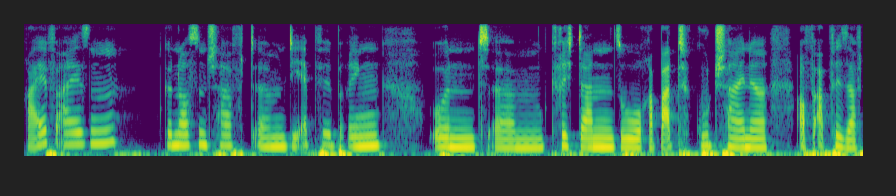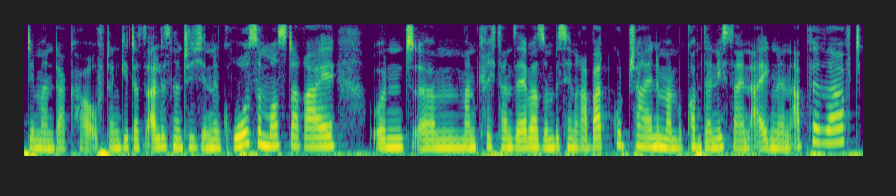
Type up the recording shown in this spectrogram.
Reifeisengenossenschaft ähm, die Äpfel bringen und ähm, kriegt dann so Rabattgutscheine auf Apfelsaft, den man da kauft. Dann geht das alles natürlich in eine große Mosterei und ähm, man kriegt dann selber so ein bisschen Rabattgutscheine. Man bekommt dann nicht seinen eigenen Apfelsaft.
